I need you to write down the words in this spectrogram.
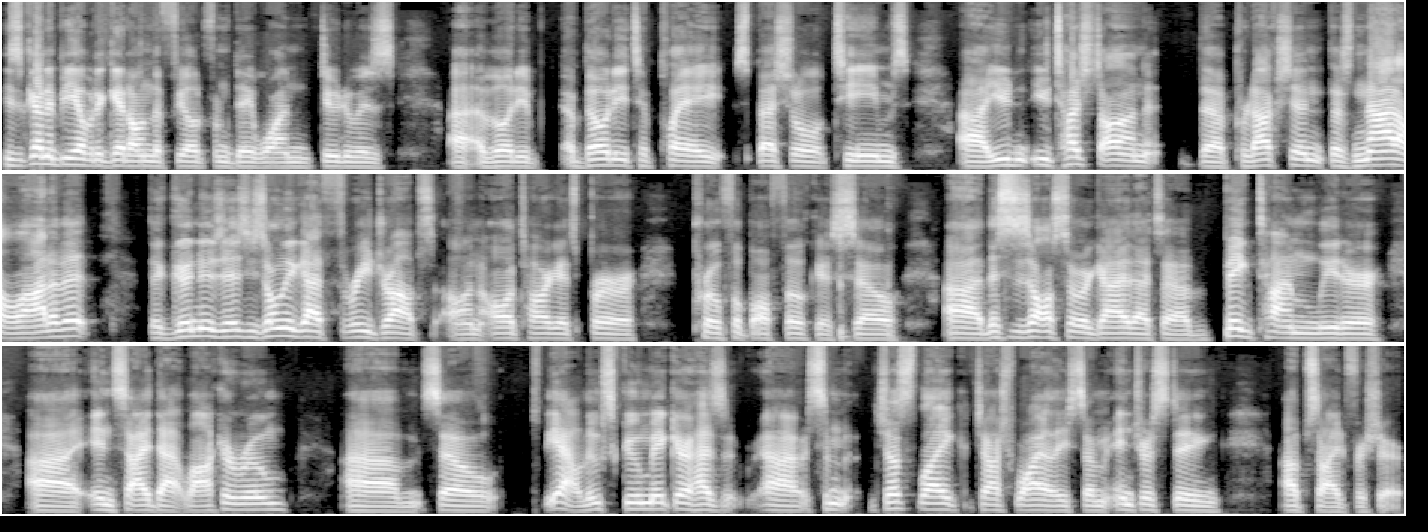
He's going to be able to get on the field from day one due to his uh, ability ability to play special teams. Uh, you you touched on the production. There's not a lot of it. The good news is he's only got three drops on all targets per Pro Football Focus. So uh, this is also a guy that's a big time leader uh, inside that locker room. Um, so yeah, Luke Schoonmaker has uh, some, just like Josh Whyle, some interesting upside for sure.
